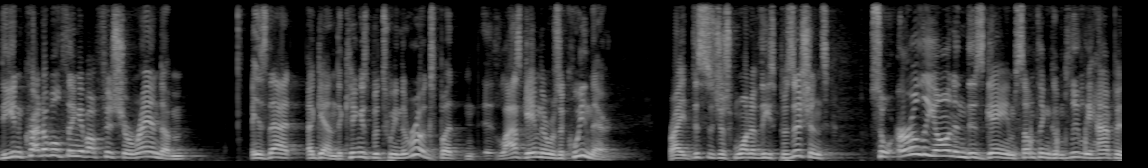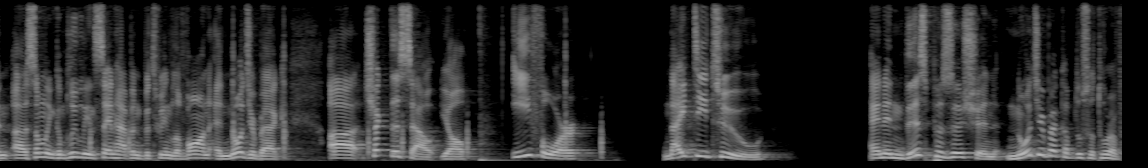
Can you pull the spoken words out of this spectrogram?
The incredible thing about Fischer Random is that, again, the king is between the rooks, but last game there was a queen there, right? This is just one of these positions. So early on in this game, something completely happened. Uh, something completely insane happened between Levon and Nodirbek. Uh, check this out, y'all. E4, knight d2, and in this position, Nodirbek Abdusattorov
